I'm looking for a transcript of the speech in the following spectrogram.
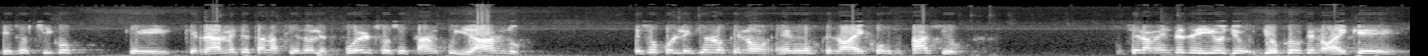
esos chicos que, realmente están haciendo el esfuerzo, se están cuidando. Esos colegios en los que no, en los que no hay contagio. Sinceramente te digo, yo, yo creo que no hay que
